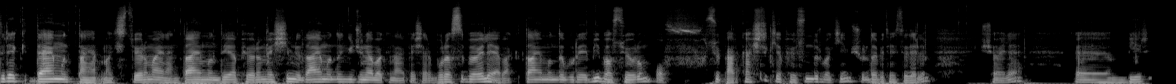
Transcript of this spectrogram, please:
direkt Diamond'dan yapmak istiyorum. Aynen Diamond'ı yapıyorum ve şimdi Diamond'ın gücüne bakın arkadaşlar. Burası böyle ya bak. Diamond'ı buraya bir basıyorum. Of süper. Kaçlık yapıyorsun? Dur bakayım. Şurada bir test edelim. Şöyle. Ee, 1,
